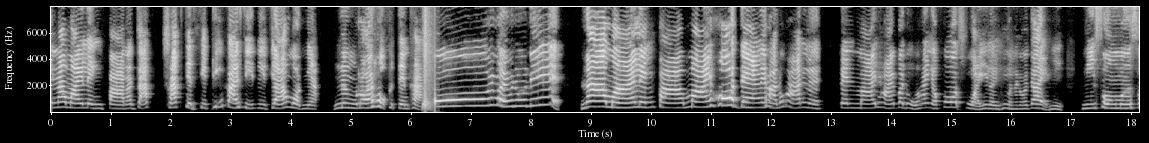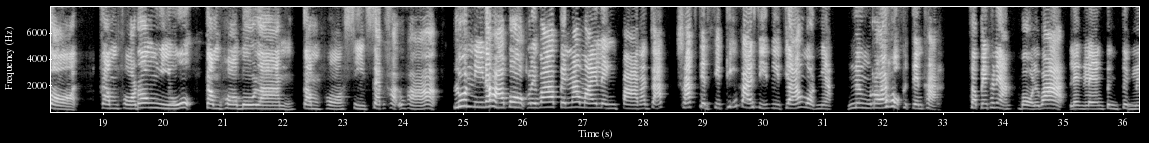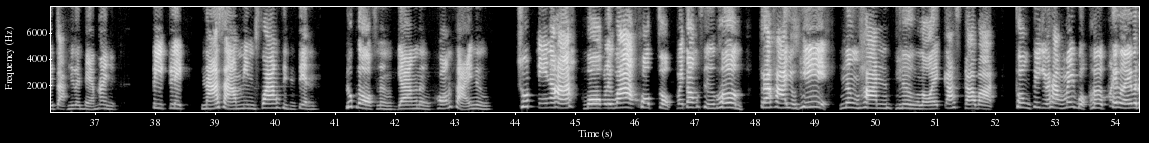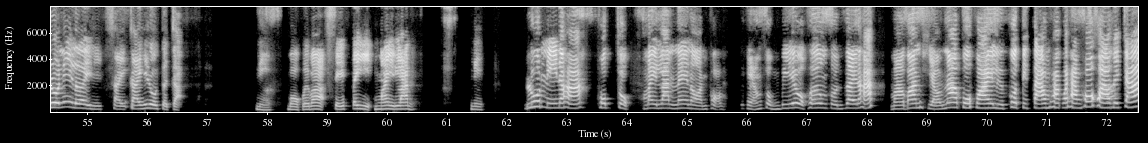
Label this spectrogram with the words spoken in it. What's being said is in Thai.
เป็นหน้าไม้เล็งปลานะจ๊ะชักเจ็ดสิบทิ้งปลายสี่สิบยางหมดเนี่ยหนึ่งร้อยหกสิบเจนค่ะ โอ้ยเหมยมาดูนี่ หน้าไม้เล็งปลาไม้โคตรแดงเลยค่ะ ลูกค้านี่เลย เป็นไม้ท้ายประดู่ให้เนี่ยโคตรสวยนี่เลยขึ้นมาใกล้ๆนี่มีทรงมือสอดกำพอร่องนิ้วกำพอโบราณกำพอสีแซดค่ะลูกค้า รุ่นนี้นะคะ บอกเลยว่าเป็นหน้าไม้เล็งปลานะจ๊ะ ชักเจ็ดสิบทิ้งปลายสี่สิบยางหมดเนี่ยหนึ่งร้อยหกสิบเจนค่ะ สเปคเขาเนี่ย บอกเลยว่า แรงๆ ตึงๆ เลยจ้ะนี่เลยแถมให้นี่ปีกเหล็กหนาสามมิลกว้างสี่สิบเซนลูกดอกหนึ่งยางหนึ่งพร้อมสายหนึ่งชุดนี้นะคะ บอกเลยว่าครบจบไม่ต้องซื้อเพิ่ม ราคาอยู่ที่หนึ่งพันหนึ่งร้อยเก้าสิบเก้าบาทส่งฟรีกี่ทางไม่บวกเพิ่มให้เลยมาดูนี่เลย ใส่ไกลให้ดูจะจะ นี่ บอกเลยว่าเซฟตี้ไม่ลั่น นี่ รุ่นนี้นะคะ ครบจบไม่ลั่นแน่นอนของแถมสมบิวเพิ่มสนใจนะคะ มาบ้านเขียวหน้าโปรไฟล์หรือกดติดตามพักมาทางข้อความเลยจ้า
